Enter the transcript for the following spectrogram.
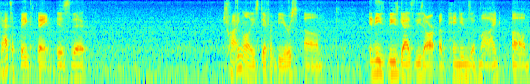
That's a big thing. Is that trying all these different beers? Um, and these these guys, these are opinions of mine. Um,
